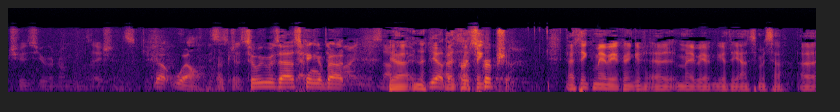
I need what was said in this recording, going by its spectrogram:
choose your normalization scheme. No, well, okay. So he was you have to asking about Yeah, yeah the I think- prescription. I think maybe I can get uh, maybe I can get the answer myself. Uh,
